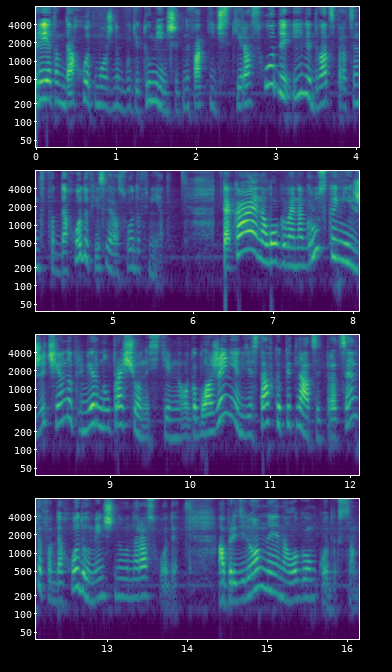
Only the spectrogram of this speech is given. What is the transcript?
При этом доход можно будет уменьшить на фактические расходы или 20% от доходов, если расходов нет. Такая налоговая нагрузка ниже, чем, например, на упрощенной системе налогообложения, где ставка 15% от дохода, уменьшенного на расходы, определенные налоговым кодексом.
